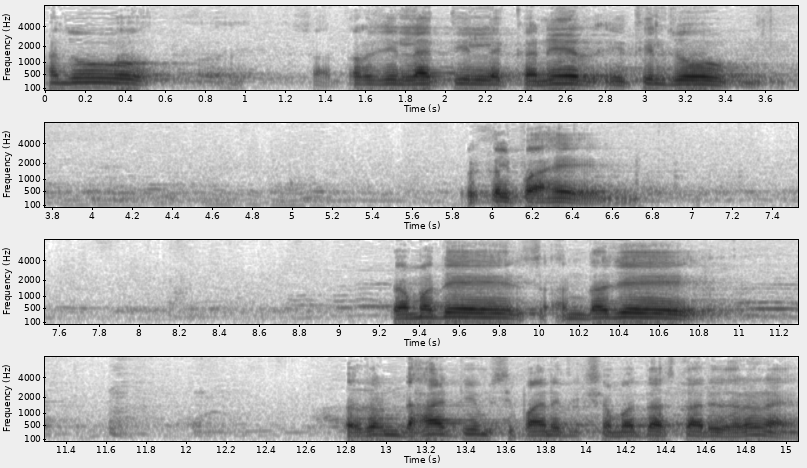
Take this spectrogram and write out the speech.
हा जो सातारा जिल्ह्यातील कन्हेर येथील जो प्रकल्प आहे त्यामध्ये अंदाजे साधारण दहा टीएमसी पाण्याची क्षमता असणारे धरण आहे.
